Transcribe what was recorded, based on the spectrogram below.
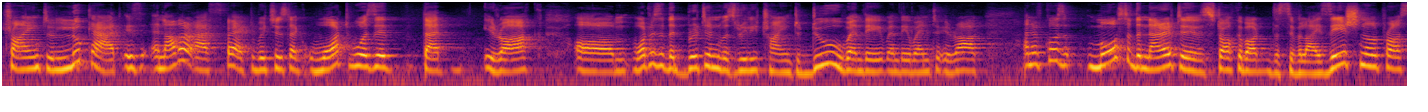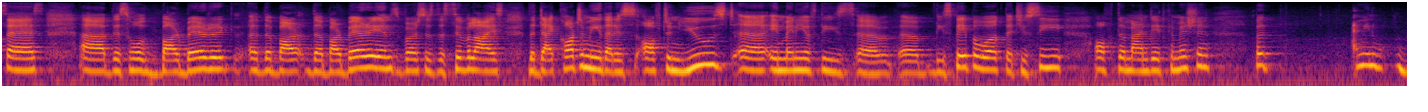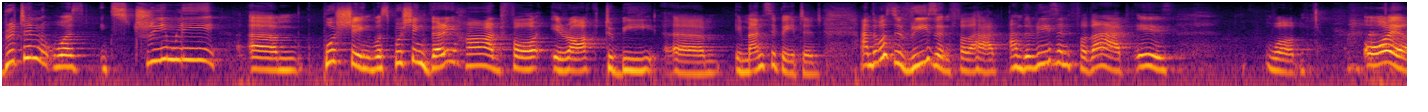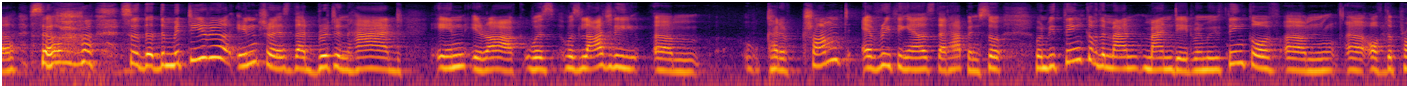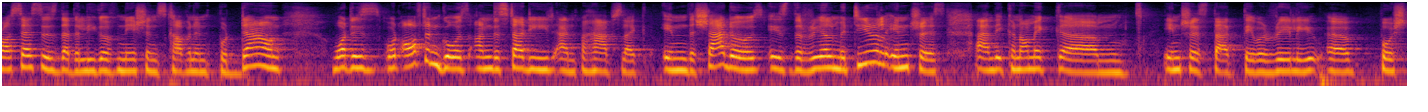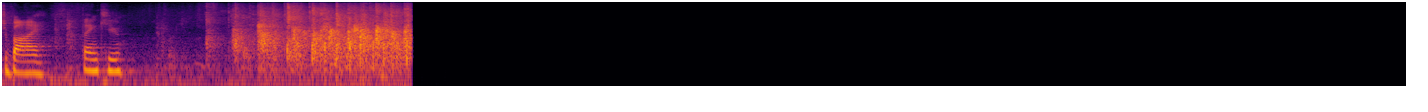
trying to look at is another aspect, which is like, what was it that Iraq, um, what was it that Britain was really trying to do when they, when they went to Iraq? And of course, most of the narratives talk about the civilizational process, uh, this whole barbaric, uh, the, bar the barbarians versus the civilized, the dichotomy that is often used uh, in many of these, uh, uh, these paperwork that you see of the Mandate Commission. But I mean, Britain was extremely um, pushing, was pushing very hard for Iraq to be um, emancipated. And there was a reason for that. And the reason for that is, well, oil. So, so the, the material interest that Britain had in Iraq was, was largely um, kind of trumped everything else that happened. So when we think of the man mandate, when we think of, um, uh, of the processes that the League of Nations Covenant put down, what is what often goes understudied and perhaps like in the shadows is the real material interest and the economic um, interest that they were really uh, pushed by. Thank you.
